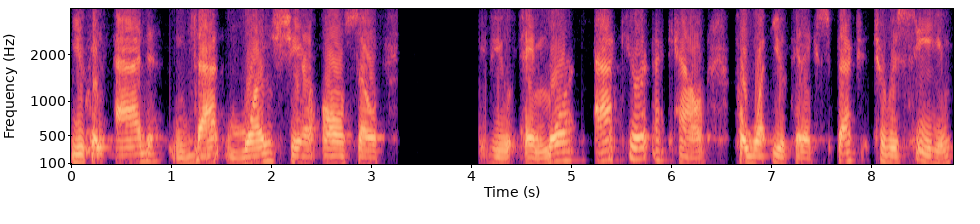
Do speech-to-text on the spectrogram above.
you can add that one share also give you a more accurate account for what you can expect to receive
